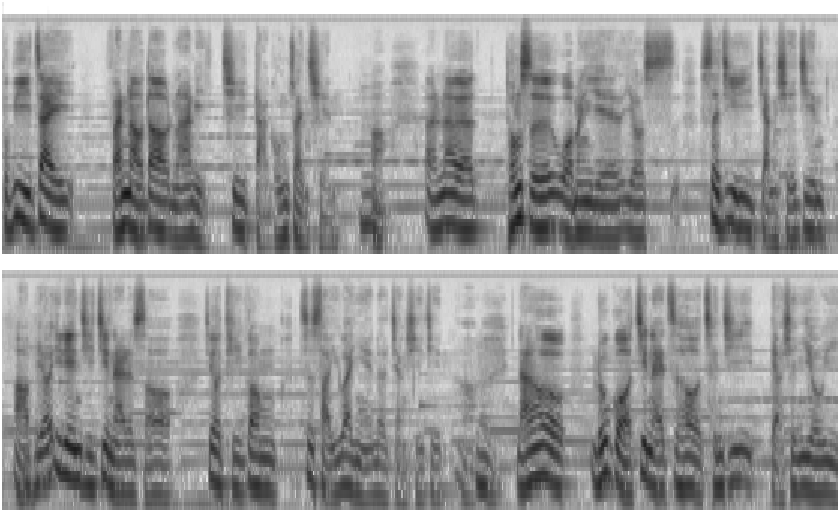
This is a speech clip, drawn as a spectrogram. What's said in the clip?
不必再烦恼到哪里去打工赚钱啊。啊那个。同时，我们也有设设计奖学金啊，比如一年级进来的时候就提供至少一万元的奖学金啊。然后，如果进来之后成绩表现优异，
